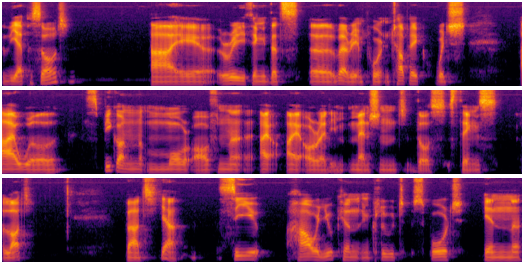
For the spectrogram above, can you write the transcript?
the episode. I really think that's a very important topic, which I will speak on more often. I, I already mentioned those things a lot. But yeah, see how you can include sport in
